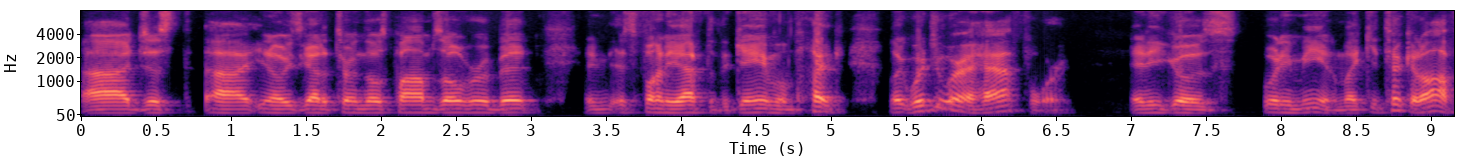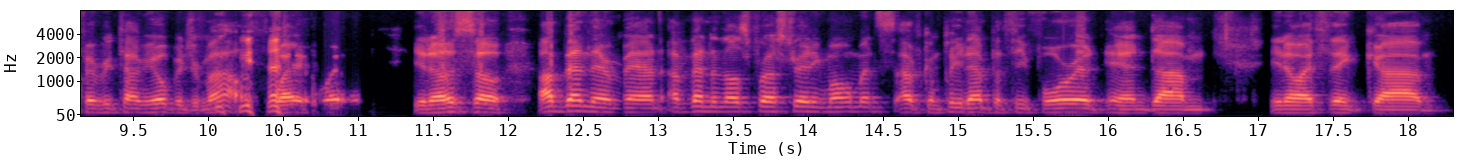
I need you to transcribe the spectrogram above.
Uh, just uh, you know, he's got to turn those palms over a bit. And it's funny after the game, I'm like, like, what'd you wear a hat for? And he goes, What do you mean? I'm like, you took it off every time you opened your mouth. why, why, you know, so I've been there, man. I've been in those frustrating moments. I've complete empathy for it, and um, you know, I think um,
